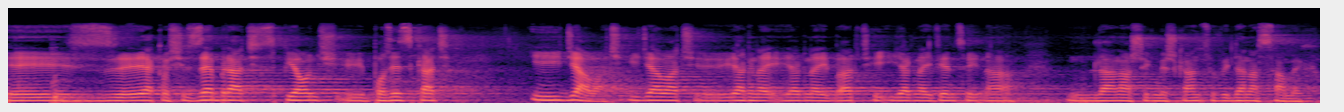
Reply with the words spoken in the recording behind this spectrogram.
y, z, jakoś zebrać, spiąć, y, pozyskać i działać. I działać y, jak, naj, jak najbardziej i jak najwięcej na, dla naszych mieszkańców i dla nas samych.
